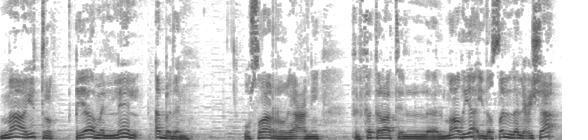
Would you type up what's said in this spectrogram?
ما يترك قيام الليل أبدا. وصار يعني في الفترات الماضية إذا صلى العشاء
